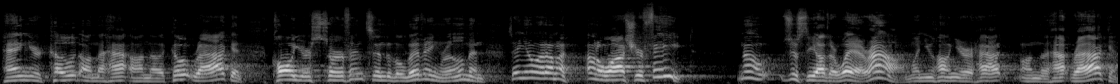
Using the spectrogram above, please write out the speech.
hang your coat on the, ha- on the coat rack and call your servants into the living room and say, you know what, I'm going to I'm gonna wash your feet. No, it's just the other way around. When you hung your hat on the hat rack and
